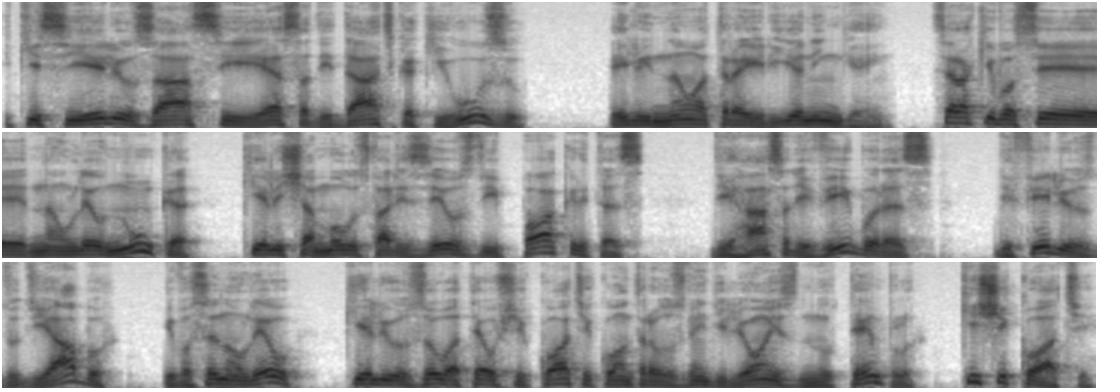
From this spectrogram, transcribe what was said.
e que se ele usasse essa didática que uso, ele não atrairia ninguém. Será que você não leu nunca que ele chamou os fariseus de hipócritas, de raça de víboras, de filhos do diabo? E você não leu que ele usou até o chicote contra os vendilhões no templo? Que chicote?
